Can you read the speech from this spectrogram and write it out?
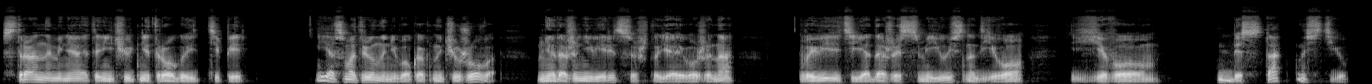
«Странно, меня это ничуть не трогает теперь. Я смотрю на него, как на чужого. Мне даже не верится, что я его жена. Вы видите, я даже смеюсь над его... его... бестактностью»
